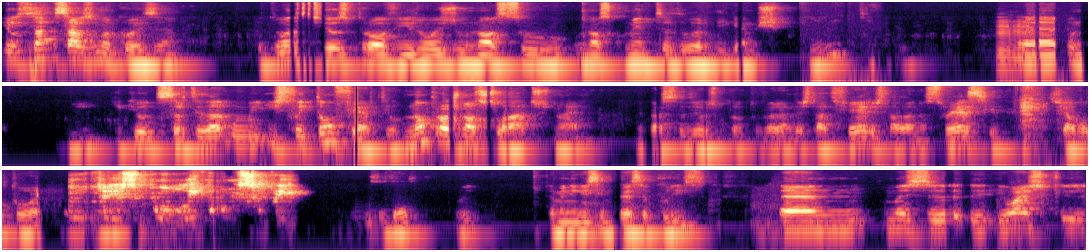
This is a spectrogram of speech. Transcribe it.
Eu, sa- sabes uma coisa? Eu estou ansioso para ouvir hoje o nosso, o nosso comentador, digamos, político. Uhum. e que eu de certeza, isto foi tão fértil, não para os nossos lados, não é? Graças a Deus, pronto, o Varanda está de férias, está lá na Suécia, já voltou a. interesse público Também ninguém se interessa por isso. Ahm, mas eh, eu acho que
